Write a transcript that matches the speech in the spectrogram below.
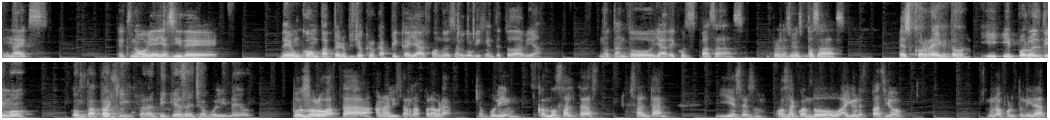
una ex exnovia y así de, de un compa, pero pues yo creo que aplica ya cuando es algo vigente todavía, no tanto ya de cosas pasadas, relaciones pasadas. Es correcto. Y, y por último, con Papaki, ¿para ti qué es el chapulineo? Pues solo basta analizar la palabra chapulín, cuando saltas, saltan, y es eso. O sea, cuando hay un espacio, una oportunidad,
